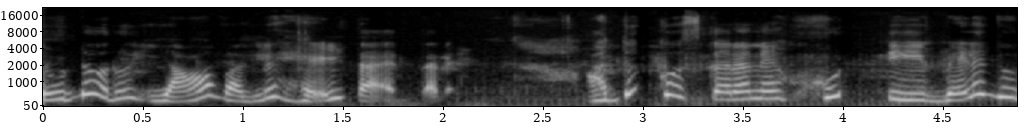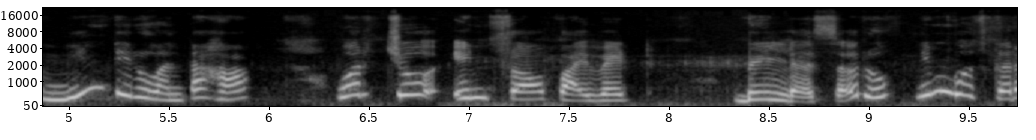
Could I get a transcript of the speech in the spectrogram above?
ದೊಡ್ಡವರು ಯಾವಾಗಲೂ ಹೇಳ್ತಾ ಇರ್ತಾರೆ. ಅದಕ್ಕೋಸ್ಕರನೇ ಹುಟ್ಟಿ ಬೆಳೆದು ನಿಂತಿರುವಂತಹ ವರ್ಚು ಇನ್ಫ್ರಾ ಪ್ರೈವೇಟ್ ಬಿಲ್ಡರ್ಸ್ ಅವರು ನಿಮಗೋಸ್ಕರ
